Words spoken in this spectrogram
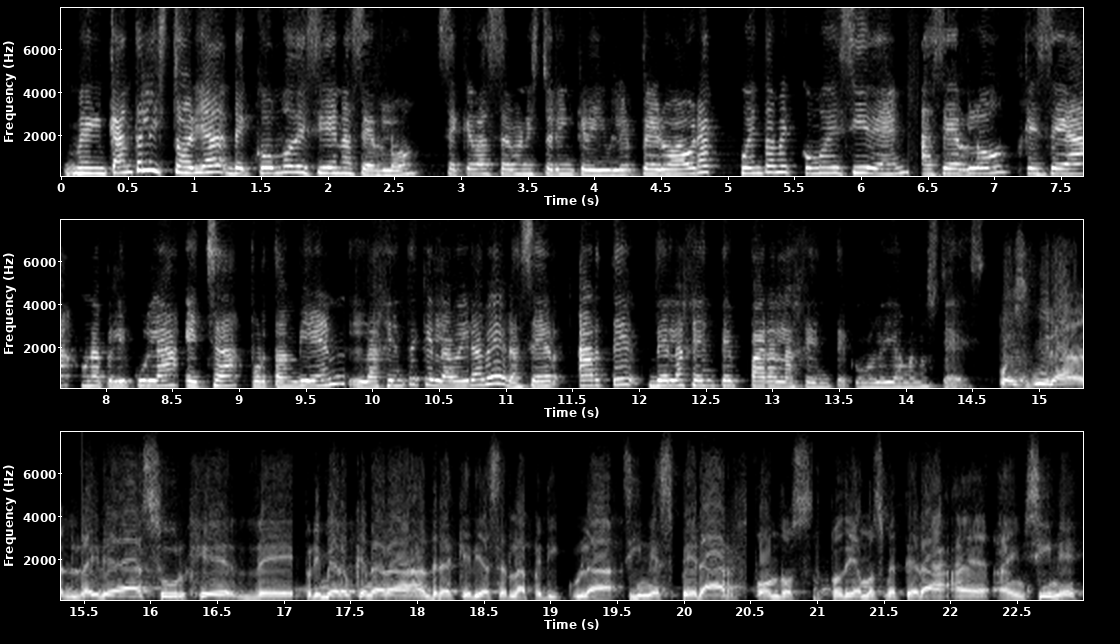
Me encanta la historia de cómo deciden hacerlo. Sé que va a ser una historia increíble, pero ahora cuéntame cómo deciden hacerlo que sea una película hecha por también la gente que la va a ir a ver, hacer arte de la gente para la gente, como lo llaman ustedes. Pues mira, la idea surge de, primero que nada, Andrea quería hacer la película sin esperar fondos. Podríamos meter a, a, a IMCINE,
